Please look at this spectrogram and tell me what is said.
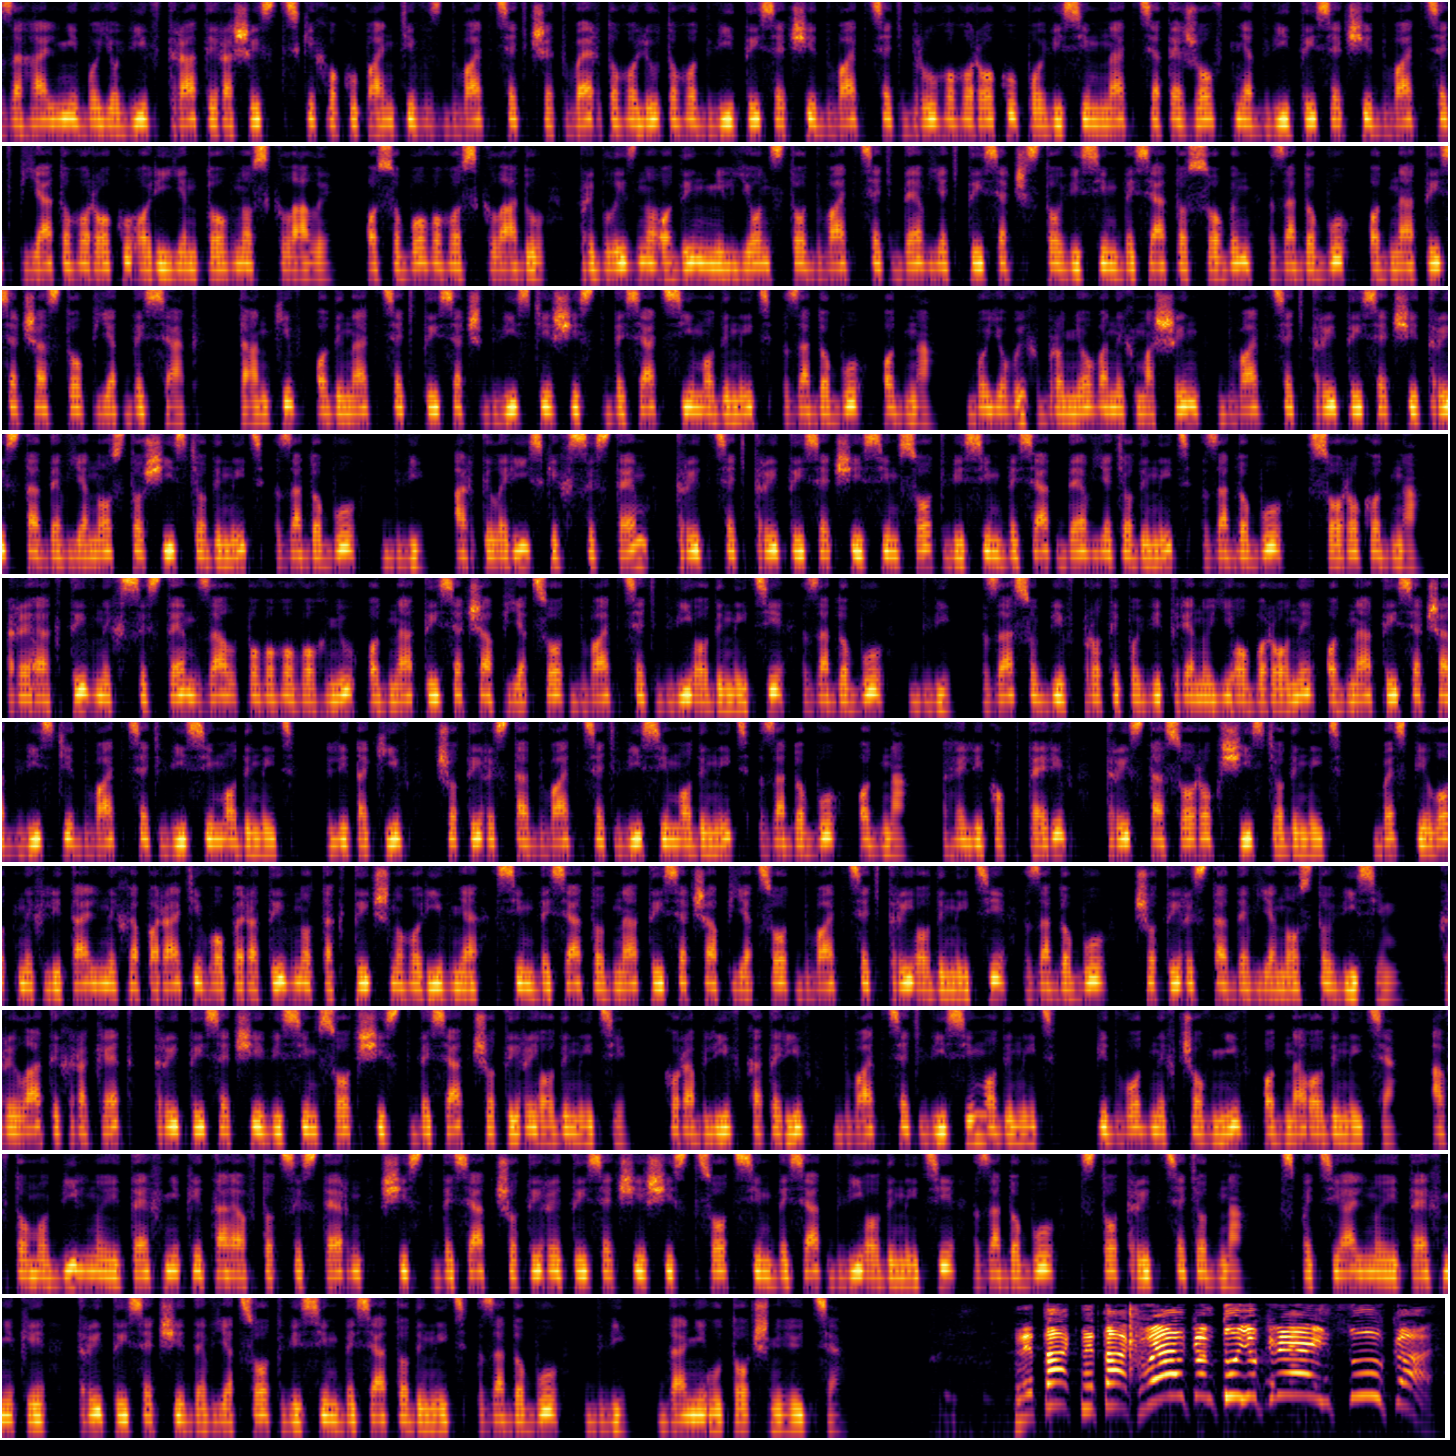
Загальні бойові втрати рашистських окупантів з 24 лютого 2022 року по 18 жовтня 2025 року орієнтовно склали особового складу приблизно 1 мільйон 129 тисяч 180 особин за добу 1150 танків 11 тисяч 267 одиниць за добу 1 бойових броньованих машин 23 396 одиниць за добу 2 артилерійських систем 33 789 одиниць за добу 41 реактивних систем залпового вогню 1522 одиниці за добу 2 засобів протиповітряної оборони 1228 одиниць літаків 428 одиниць за добу 1, гелікоптерів 346 одиниць, безпілотних літальних апаратів оперативно-тактичного рівня 71 523 одиниці за добу 498. Крилатих ракет 3864 одиниці, кораблів катерів 28 одиниць, підводних човнів 1 одиниця автомобільної техніки та автоцистерн 64 672 одиниці за добу 131, спеціальної техніки 3980 одиниць за добу 2. Дані уточнюються. Не так, не так. Welcome to Ukraine, сука!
